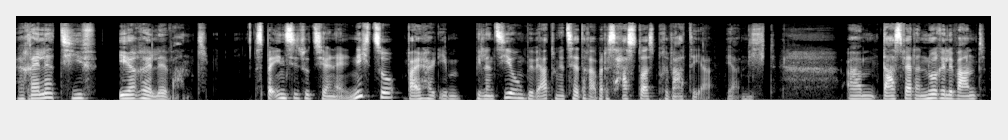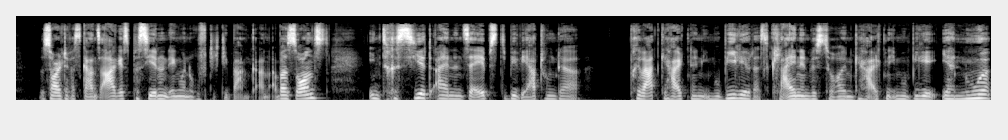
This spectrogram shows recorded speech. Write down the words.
relativ irrelevant. Das ist bei institutionellen nicht so, weil halt eben Bilanzierung, Bewertung etc., aber das hast du als Private ja, ja nicht. Ähm, das wäre dann nur relevant, sollte was ganz Arges passieren und irgendwann ruft dich die Bank an. Aber sonst interessiert einen selbst die Bewertung der privat gehaltenen Immobilie oder als Kleininvestorin gehaltene Immobilie ja nur,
